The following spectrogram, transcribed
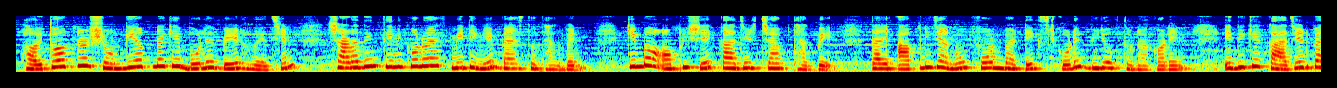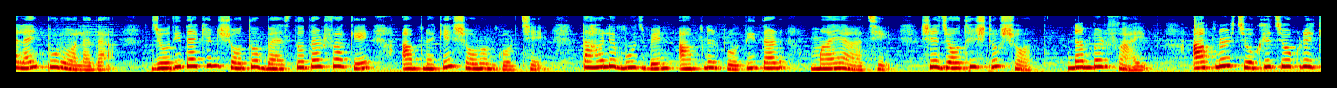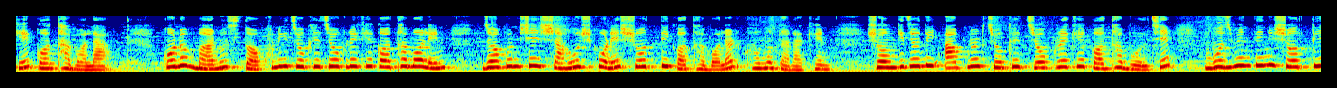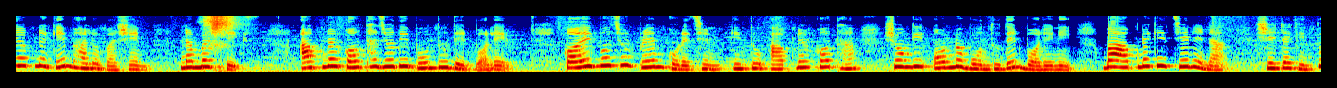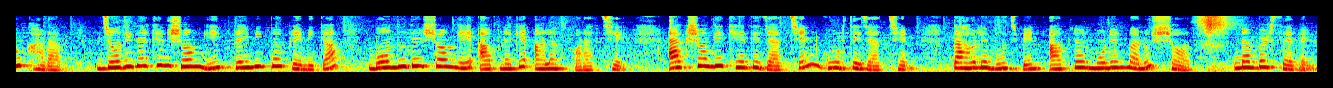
হয়তো আপনার সঙ্গী আপনাকে বলে বের হয়েছেন, সারাদিন তিনি কোনো এক মিটিংয়ে ব্যস্ত থাকবেন কিংবা অফিসে কাজের চাপ থাকবে, তাই আপনি যেন ফোন বা টেক্সট করে বিরক্ত না করেন। এদিকে কাজের বেলায় পুরো আলাদা। যদি দেখেন শত ব্যস্ততার ফাঁকে আপনাকে স্মরণ করছে, তাহলে বুঝবেন আপনার প্রতি তার মায়া আছে, সে যথেষ্ট সৎ। নাম্বার ফাইভ, আপনার চোখে চোখ রেখে কথা বলা। কোনো মানুষ তখনই চোখে চোখ রেখে কথা বলেন যখন সে সাহস করে সত্যি কথা বলার ক্ষমতা রাখেন। সঙ্গী যদি আপনার চোখে চোখ রেখে কথা বলছে, বুঝবেন তিনি সত্যি আপনাকে ভালোবাসেন। নাম্বার সিক্স আপনার কথা যদি বন্ধুদের বলে, কয়েক বছর প্রেম করেছেন কিন্তু আপনার কথা সঙ্গী অন্য বন্ধুদের বলেনি বা আপনাকে চেনে না, সেটা কিন্তু খারাপ। যদি দেখেন সঙ্গী, প্রেমিক বা প্রেমিকা, বন্ধুদের সঙ্গে আপনাকে আলাপ করাচ্ছে, একসঙ্গে খেতে যাচ্ছেন, ঘুরতে যাচ্ছেন, তাহলে বুঝবেন আপনার মনের মানুষ সৎ। নাম্বার সেভেন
